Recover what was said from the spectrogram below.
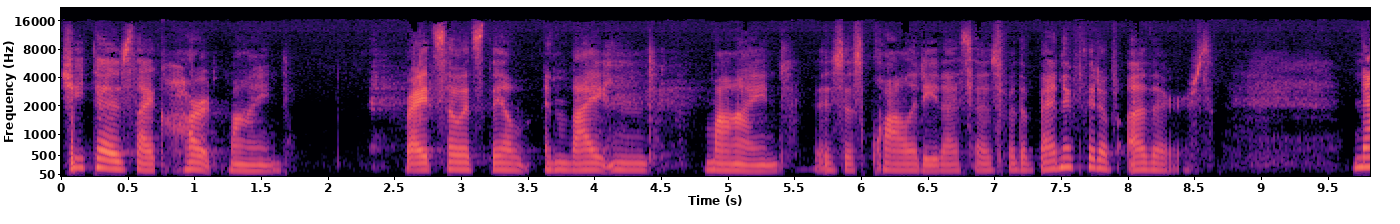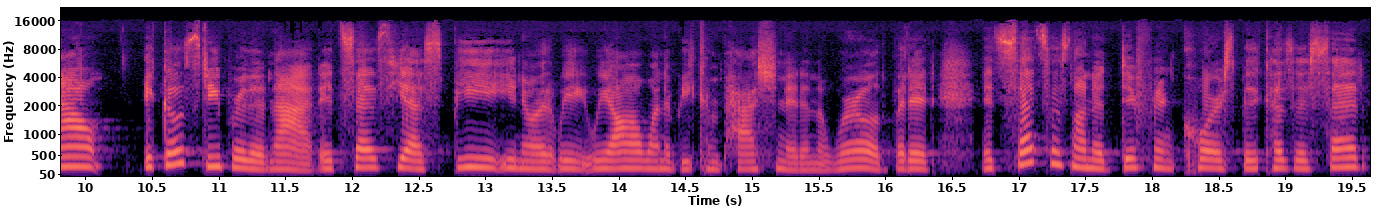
Chitta is like heart mind, right? So it's the enlightened mind is this quality that says for the benefit of others. Now, it goes deeper than that. It says, yes, be, you know, we, we all want to be compassionate in the world, but it, it sets us on a different course because it said,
